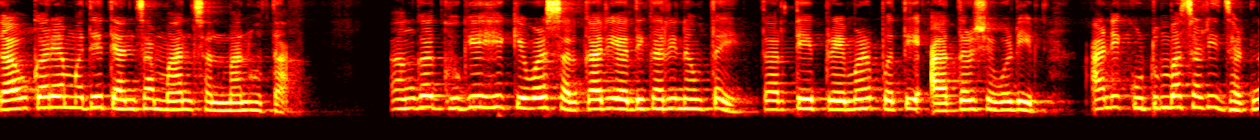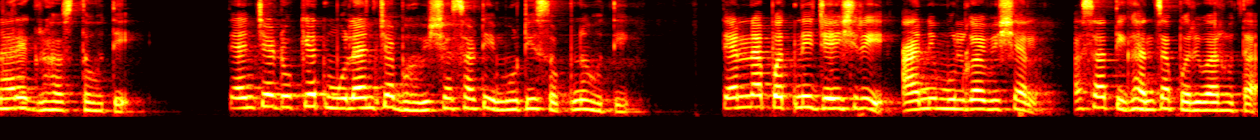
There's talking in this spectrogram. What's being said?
गावकऱ्यामध्ये त्यांचा मान सन्मान होता. अंगद घुगे हे केवळ सरकारी अधिकारी नव्हते तर ते प्रेमळ पती आदर्श वडील आणि कुटुंबासाठी झटणारे गृहस्थ होते. त्यांच्या डोक्यात मुलांच्या भविष्यासाठी मोठी स्वप्न होती. त्यांना पत्नी जयश्री आणि मुलगा विशाल असा तिघांचा परिवार होता.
